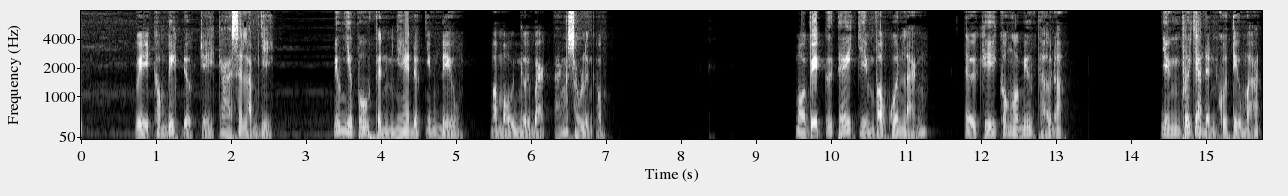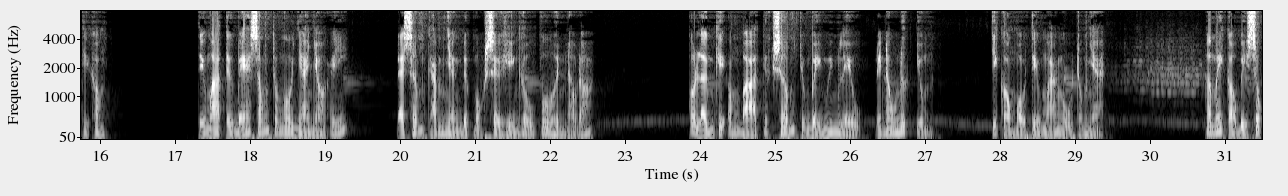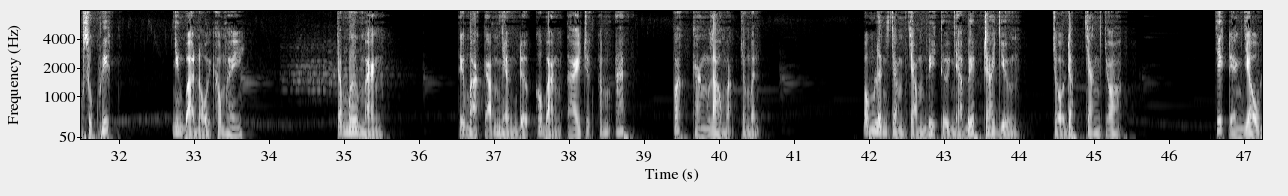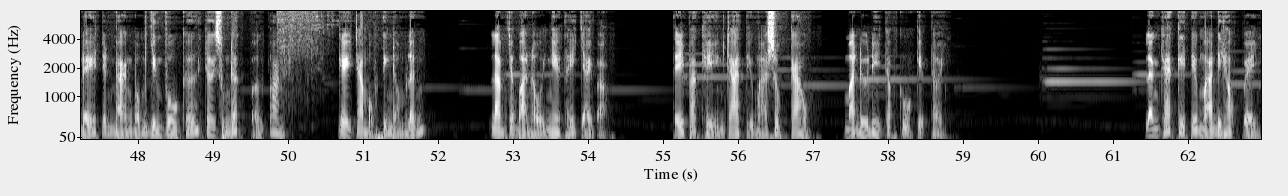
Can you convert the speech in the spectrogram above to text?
Vì không biết được trị ca sẽ làm gì. Nếu như vô tình nghe được những điều Mà mọi người bàn tán sau lưng ông. Mọi việc cứ thế chìm vào quên lãng Từ khi có ngôi miếu thờ đó. Nhưng với gia đình của Tiểu Mã thì không. Tiểu Mã từ bé sống trong ngôi nhà nhỏ ấy Đã sớm cảm nhận được một sự hiện hữu vô hình nào đó. Có lần khi ông bà thức sớm chuẩn bị nguyên liệu Để nấu nước dùng, Chỉ còn mỗi Tiểu Mã ngủ trong nhà. Hôm ấy cậu bị sốt xuất huyết nhưng bà nội không hay. Trong mơ màng, Tiểu mã cảm nhận được có bàn tay rất ấm áp, Vắt khăn lau mặt cho mình. Bóng lưng chậm chậm đi từ nhà bếp ra giường, Rồi đắp chăn cho. Chiếc đèn dầu để trên bàn bỗng dưng vô cớ rơi xuống đất vỡ toan Gây ra một tiếng động lớn, Làm cho bà nội nghe thấy chạy vào, Thì phát hiện ra tiểu mã sốt cao Mà đưa đi cấp cứu kịp thời. Lần khác khi tiểu mã đi học về,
